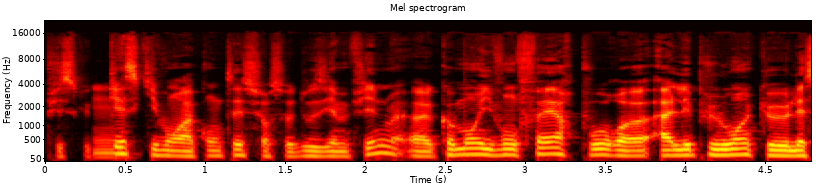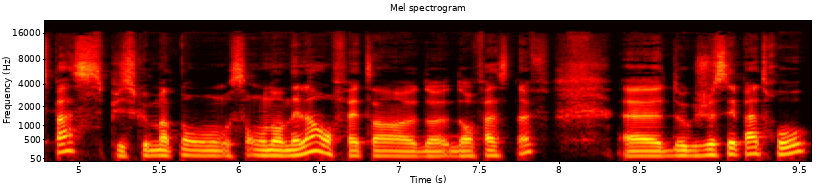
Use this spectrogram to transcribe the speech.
puisque Mm. qu'est-ce qu'ils vont raconter sur ce douzième film Euh, Comment ils vont faire pour euh, aller plus loin que l'espace, puisque maintenant on, on en est là en fait hein, dans, dans Fast 9. Euh, donc je sais pas trop,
